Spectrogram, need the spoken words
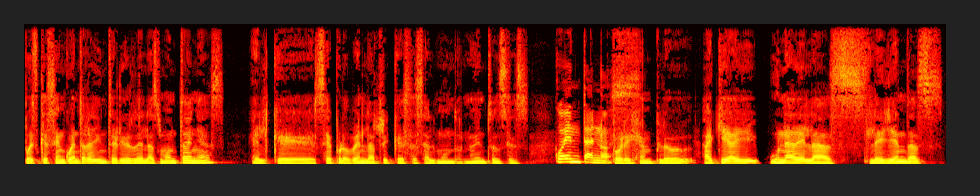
pues que se encuentra al interior de las montañas, el que se proveen las riquezas al mundo, ¿no? Entonces, cuéntanos. Por ejemplo, aquí hay una de las leyendas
